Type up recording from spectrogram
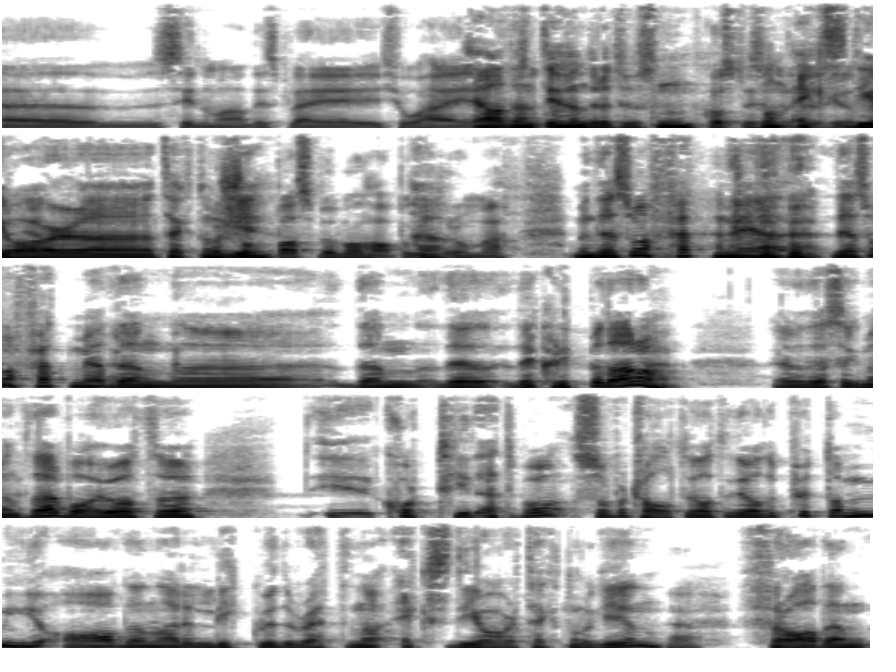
Eh, Cinema Display tjohei. og. Ja, den til 100 000. Sånn 100 000, sånn XDR-teknologi. såpass bør man ha på gutterommet. Men det som er fett med, det som er fett med den, eh, den, det, det klippet der, da, eller det segmentet der, var jo at eh, kort tid etterpå så fortalte de at de hadde putta mye av den der Liquid Retina XDR-teknologien fra den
